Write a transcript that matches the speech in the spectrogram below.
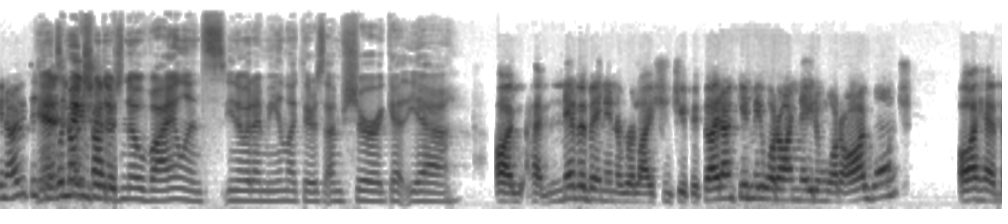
You know, this And is, we're not make sure there's no violence. You know what I mean? Like there's, I'm sure it get yeah. I have never been in a relationship. If they don't give me what I need and what I want, I have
